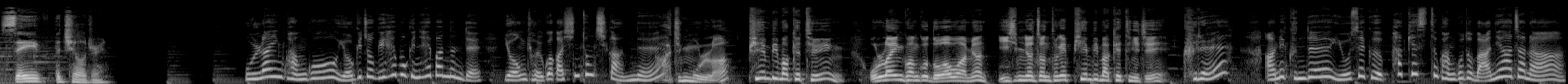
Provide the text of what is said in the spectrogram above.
Save the children. 온라인 광고 여기저기 해보긴 해봤는데 영 결과가 신통치가 않네. 아직 몰라? P&B 마케팅. 온라인 광고 노하우 하면 20년 전통의 P&B 마케팅이지. 그래? 아니 근데 요새 그 팟캐스트 광고도 많이 하잖아.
